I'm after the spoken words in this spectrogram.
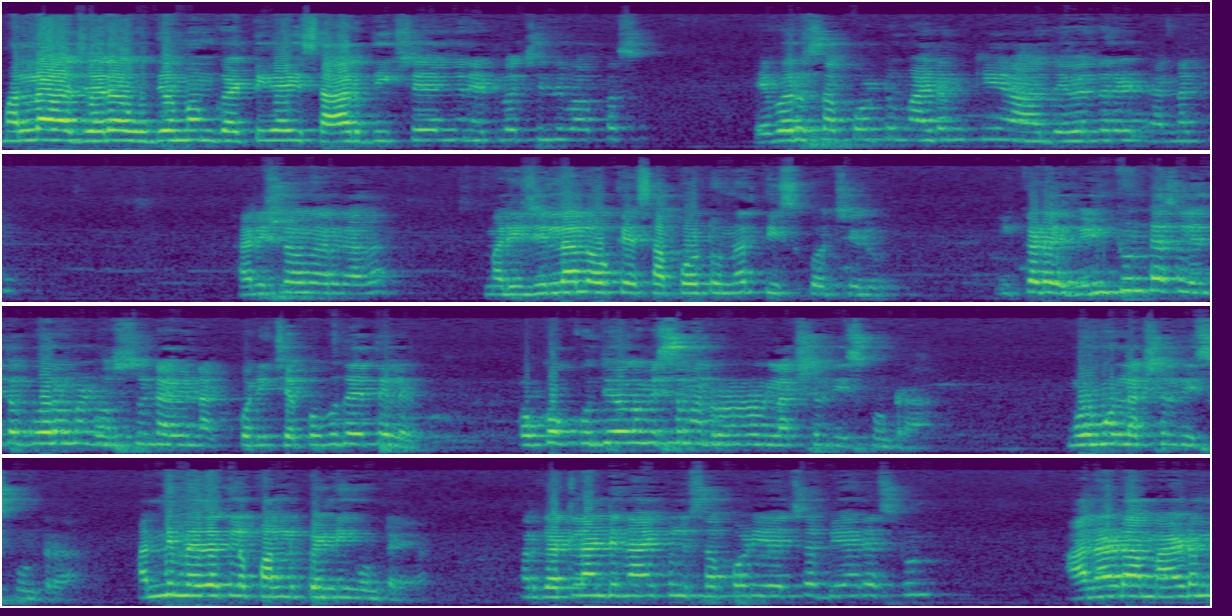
మళ్ళా జర ఉద్యమం గట్టిగా ఈ సార్ దీక్ష చేయగానే ఎట్లా వచ్చింది వాపస్? ఎవరు సపోర్టు మేడంకి ఆ దేవేంద్ర రెడ్డి అన్నకి? హరీష్ గారు కదా? మరి ఈ జిల్లాలో ఒకే సపోర్ట్ ఉన్నారు తీసుకొచ్చిరు ఇక్కడ వింటుంటే అసలు ఎంత ఘోరం అండి వస్తుంటే అవి నాకు కొన్ని చెప్పబుద్ధి అయితే లేదు. ఒక్కొక్క ఉద్యోగం ఇస్తామని రెండు రెండు లక్షలు తీసుకుంటారా? మూడు మూడు లక్షలు తీసుకుంటారా? అన్ని మెదకుల పనులు పెండింగ్ ఉంటాయా? మరి అట్లాంటి నాయకుల్ని సపోర్ట్ చేయొచ్చా బీఆర్ఎస్ ఆనాడు ఆ మేడం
